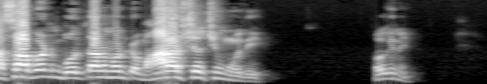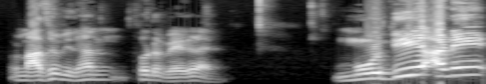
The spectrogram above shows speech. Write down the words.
असं आपण बोलताना म्हणतो महाराष्ट्राची मोदी. हो की नाही? पण माझं विधान थोडं वेगळं आहे. मोदी आणि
